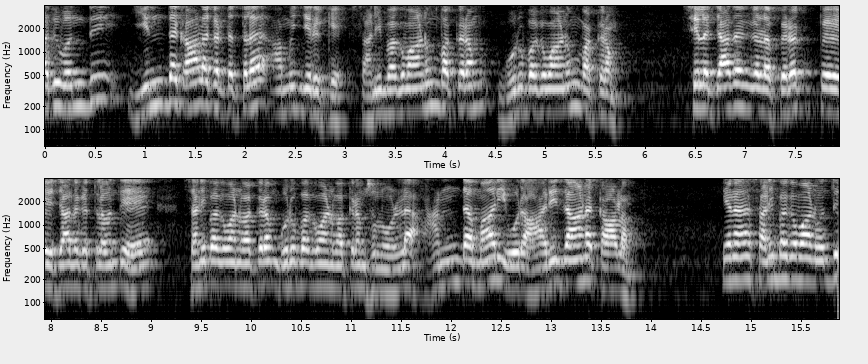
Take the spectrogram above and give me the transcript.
அது வந்து இந்த காலகட்டத்தில் அமைஞ்சிருக்கு. சனி பகவானும் வக்கரம் குரு பகவானும் வக்கரம் சில ஜாதகங்களை பிறப்பு ஜாதகத்தில் வந்து சனி பகவான் வக்கரம் குரு பகவான் வக்கரம் சொல்லுவோம்ல அந்த மாதிரி ஒரு அரிதான காலம். ஏன்னா சனி பகவான் வந்து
